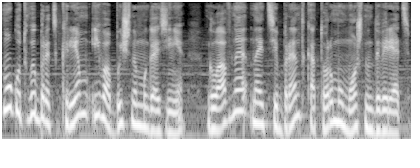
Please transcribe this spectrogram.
могут выбрать крем и в обычном магазине. Главное – найти бренд, которому можно доверять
